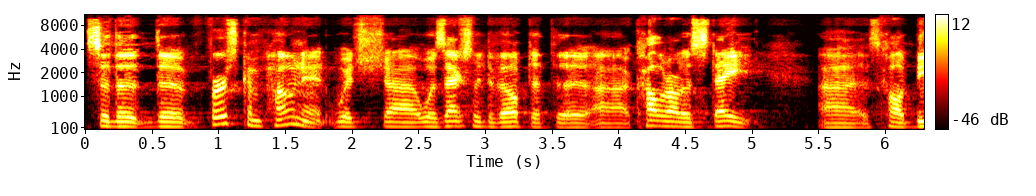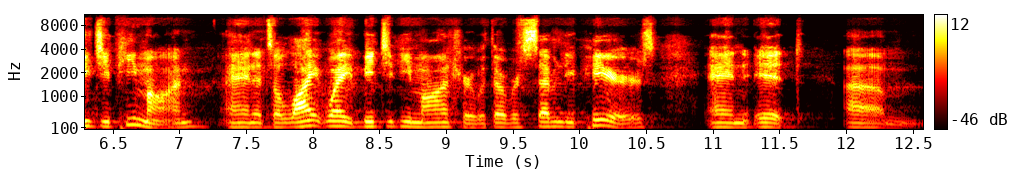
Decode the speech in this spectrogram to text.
so the, the first component, which uh, was actually developed at the uh, Colorado State, uh, it's called BGPMon, and it's a lightweight BGP monitor with over 70 peers, and it um,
